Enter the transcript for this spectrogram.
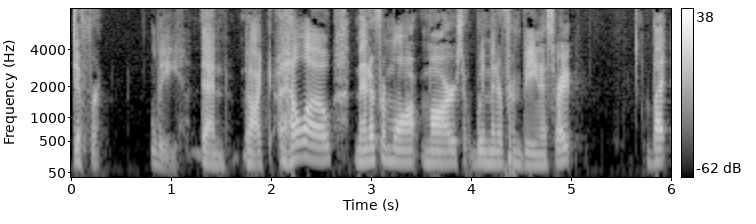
differently than like hello, men are from Mars, women are from Venus, right? But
